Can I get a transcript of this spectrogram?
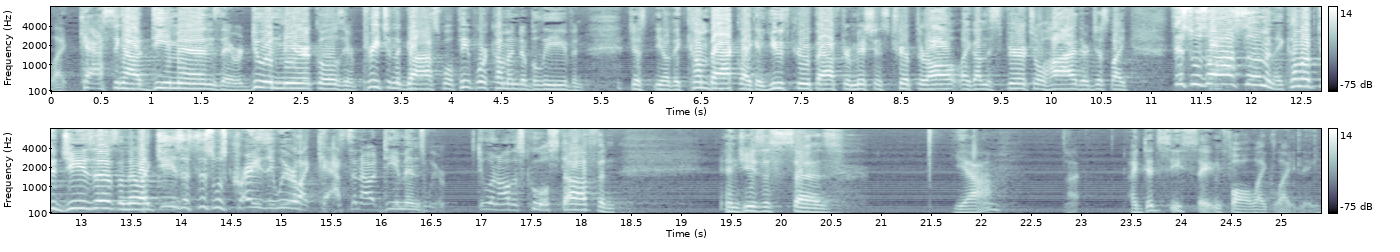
like casting out demons. They were doing miracles. They were preaching the gospel. People were coming to believe and just you know they come back like a youth group after missions trip. They're all like on the spiritual high. They're just like this was awesome. And they come up to jesus and they're like jesus this was crazy. We were like casting out demons. We were doing all this cool stuff. And and jesus says yeah I did see Satan fall like lightning.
